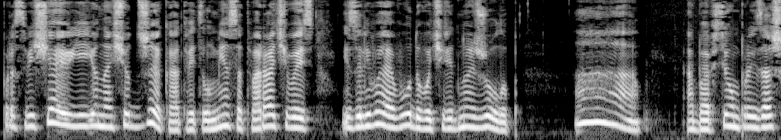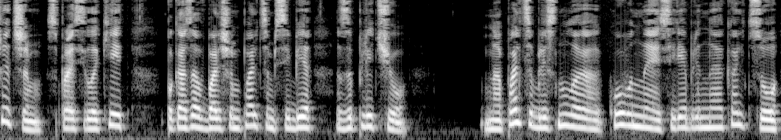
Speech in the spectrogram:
«Просвещаю ее насчет Джека», — ответил Месс, отворачиваясь и заливая воду в очередной желоб. «А, обо всем произошедшем?» — спросила Кейт, показав большим пальцем себе за плечо. На пальце блеснуло кованное серебряное кольцо.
